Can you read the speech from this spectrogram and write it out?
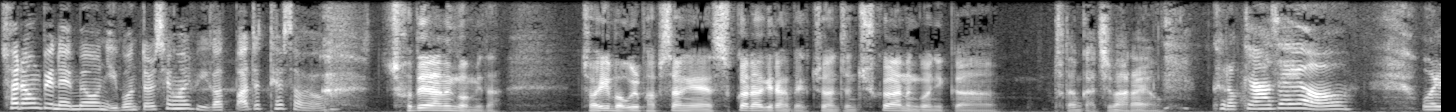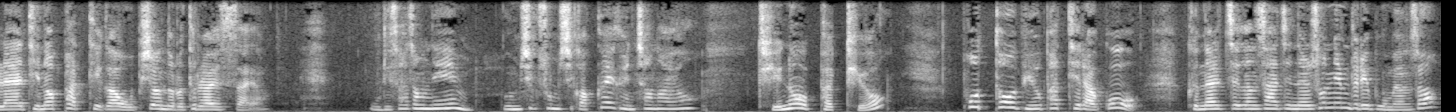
촬영비 내면 이번 달 생활비가 빠듯해서요. 초대하는 겁니다. 저희 먹을 밥상에 숟가락이랑 맥주 한 잔 추가하는 거니까 부담 갖지 말아요. 그렇게 하세요. 원래 디너 파티가 옵션으로 들어있어요. 우리 사장님 음식 솜씨가 꽤 괜찮아요. 디너 파티요? photo view 파티라고 그날 찍은 사진을 손님들이 보면서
